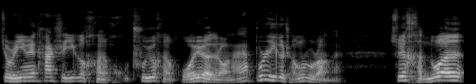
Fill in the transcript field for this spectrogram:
就是因为它是一个很处于很活跃的状态，它不是一个成熟状态，所以很多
